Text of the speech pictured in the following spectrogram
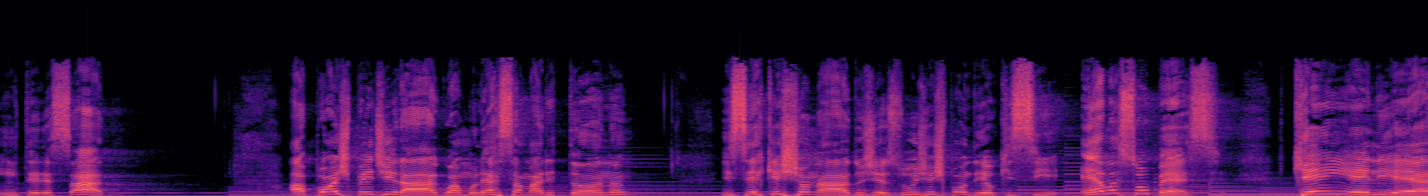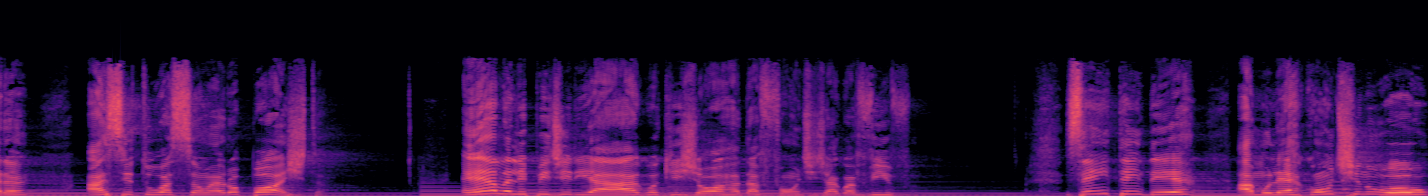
interessada. Após pedir água à mulher samaritana e ser questionado, Jesus respondeu que se ela soubesse quem ele era, a situação era oposta. Ela lhe pediria a água que jorra da fonte de água viva. Sem entender, a mulher continuou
